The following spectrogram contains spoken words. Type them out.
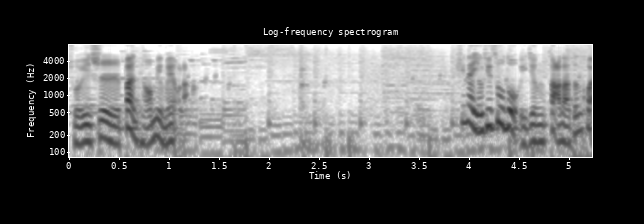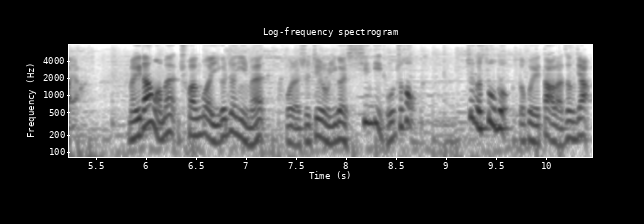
属于是半条命没有了。现在游戏速度已经大大增快啊！每当我们穿过一个任意门，或者是进入一个新地图之后，这个速度都会大大增加。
